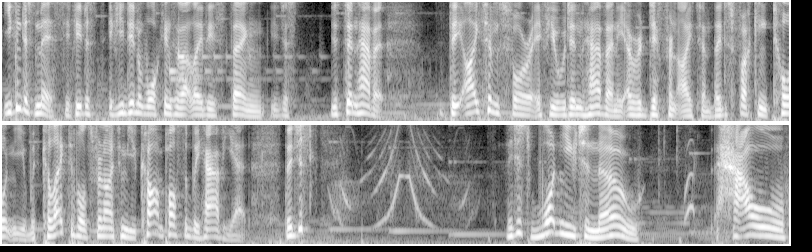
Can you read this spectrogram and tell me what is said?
you can just miss if you just if you didn't walk into that lady's thing, you just you just didn't have it. The items for it, if you didn't have any, are a different item. They just fucking taunt you with collectibles for an item you can't possibly have yet. They just they just want you to know how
